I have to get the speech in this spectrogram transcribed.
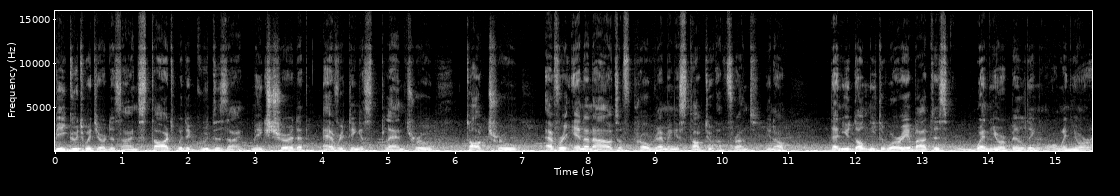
be good with your design. Start with a good design. Make sure that everything is planned through, talked through, every in and out of programming is talked to upfront, you know, then you don't need to worry about this when you're building or when you're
